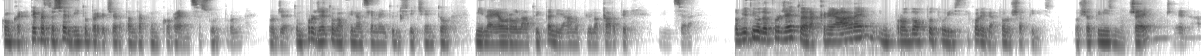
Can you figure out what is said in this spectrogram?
concrete. Questo è servito perché c'era tanta concorrenza sul pro- progetto. Un progetto che ha un finanziamento di 600 mila euro lato italiano più la parte svizzera. L'obiettivo del progetto era creare un prodotto turistico legato allo scialpinismo. Lo scialpinismo c'è, c'è da,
